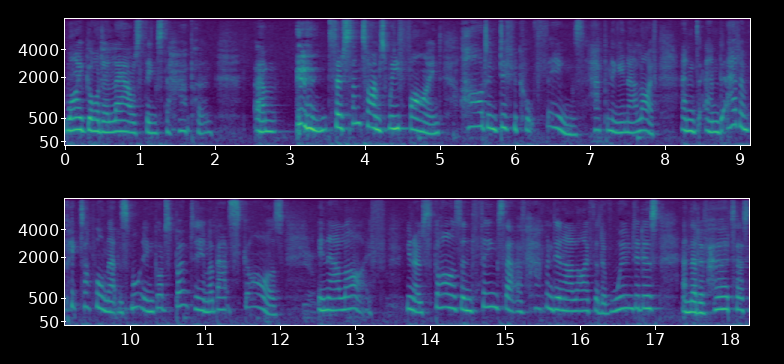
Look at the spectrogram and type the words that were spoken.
why God allows things to happen. Um, so sometimes we find hard and difficult things happening in our life. And, and Adam picked up on that this morning. God spoke to him about scars yeah. in our life. You know, scars and things that have happened in our life that have wounded us and that have hurt us.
